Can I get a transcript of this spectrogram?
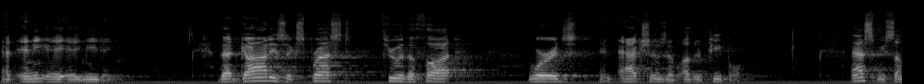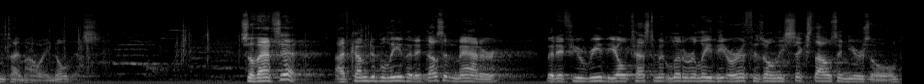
at any AA meeting. That God is expressed through the thought, words, and actions of other people. Ask me sometime how I know this. So that's it. I've come to believe that it doesn't matter that if you read the Old Testament literally, the earth is only 6,000 years old.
